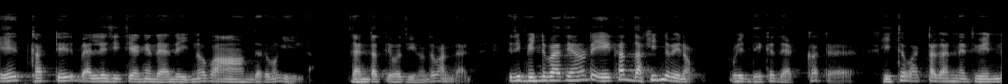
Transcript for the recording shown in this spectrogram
ඒත් කට්ටිය බැල්ලේ සිටියන් ඇඳ ඇඳ ඉන්නවා පාන්දරම ගිහිල්ලා. දැන්ටත් ඒව තියෙනවද මන් දන්නේ. ඉතින් පිටිපස්ස යනකොට ඒකත් දකින්න වෙනවා. ওই දෙක දැක්කට හිත වට ගන්න නැති වෙන්න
